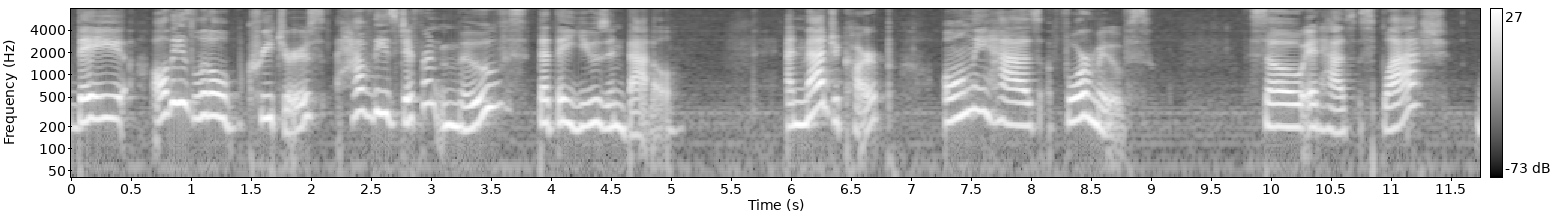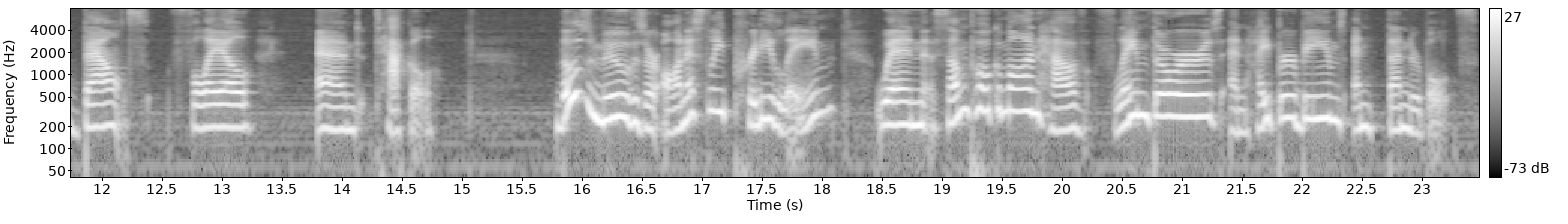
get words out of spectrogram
They, all these little creatures, have these different moves that they use in battle. And Magikarp only has four moves. So it has Splash, Bounce, Flail, and Tackle. Those moves are honestly pretty lame when some Pokemon have flamethrowers and hyper beams and thunderbolts.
